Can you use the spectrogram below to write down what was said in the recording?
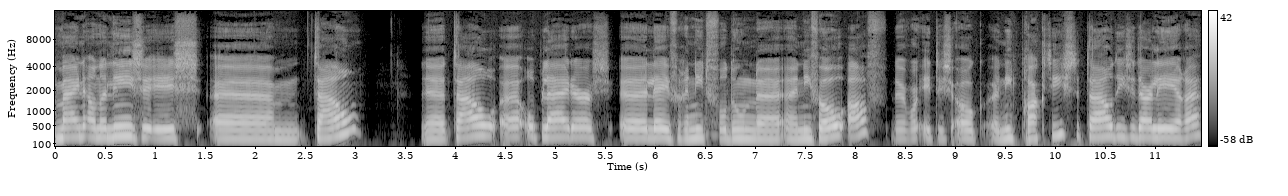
Mijn analyse is uh, taal. De taalopleiders uh, leveren niet voldoende uh, niveau af. Er wordt, het is ook uh, niet praktisch, de taal die ze daar leren.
